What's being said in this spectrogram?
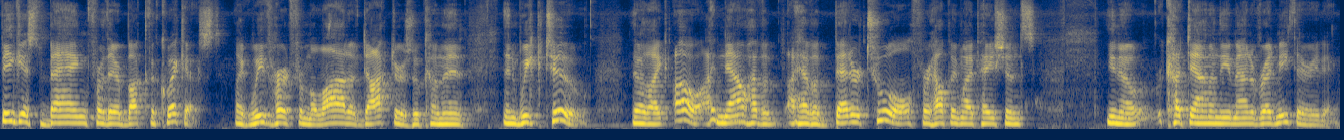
biggest bang for their buck the quickest. Like we've heard from a lot of doctors who come in in week two, they're like, oh, I now have a, I have a better tool for helping my patients, you know, cut down on the amount of red meat they're eating.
